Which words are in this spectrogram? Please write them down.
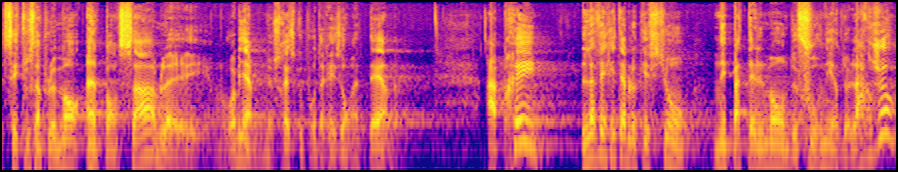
C'est tout simplement impensable, et on le voit bien, ne serait-ce que pour des raisons internes. Après, la véritable question n'est pas tellement de fournir de l'argent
